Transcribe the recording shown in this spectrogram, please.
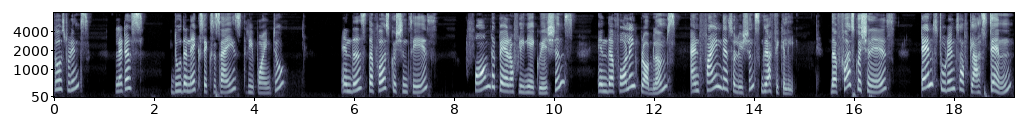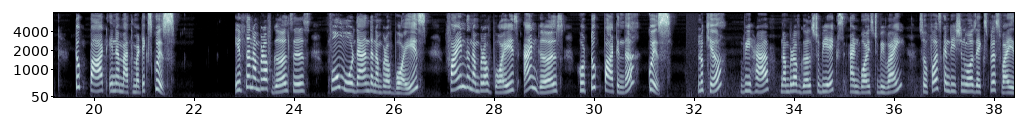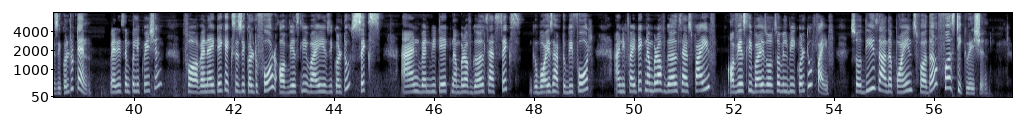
So students, let us do the next exercise 3.2. In this the first question says, form the pair of linear equations in the following problems and find their solutions graphically. The first question is, 10 students of class 10 took part in a mathematics quiz. If the number of girls is 4 more than the number of boys, find the number of boys and girls who took part in the quiz. Look here, we have number of girls to be x and boys to be y. So, first condition was x plus y is equal to 10. Very simple equation. For when I take x is equal to 4, obviously y is equal to 6 and when we take number of girls as 6, boys have to be 4 and if I take number of girls as 5, obviously boys also will be equal to 5. So, these are the points for the first equation.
